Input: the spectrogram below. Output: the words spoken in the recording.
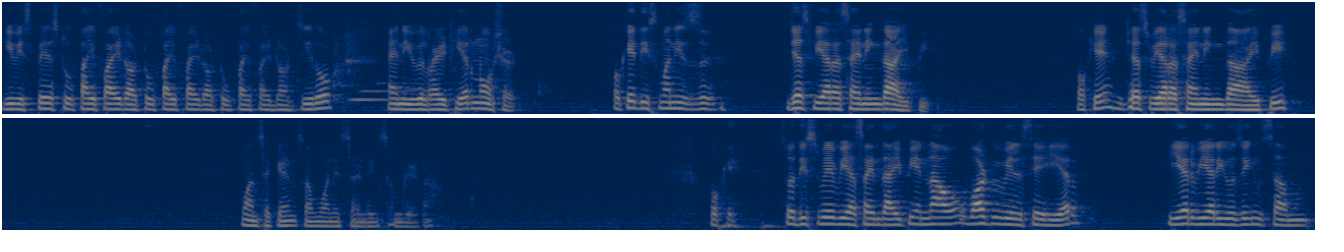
give space to 55.255.255.0 and you will write here no shut. Okay, this one is uh, just we are assigning the IP. Okay, just we are assigning the IP. One second, someone is sending some data okay so this way we assign the IP and now what we will say here here we are using some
